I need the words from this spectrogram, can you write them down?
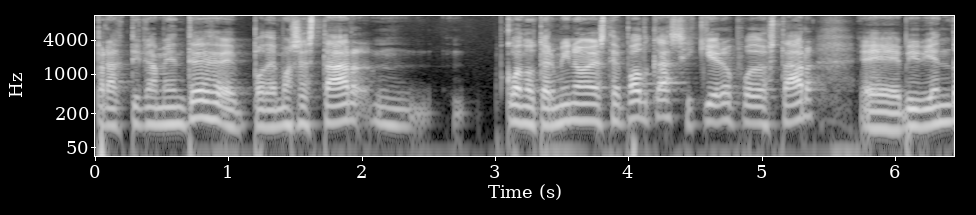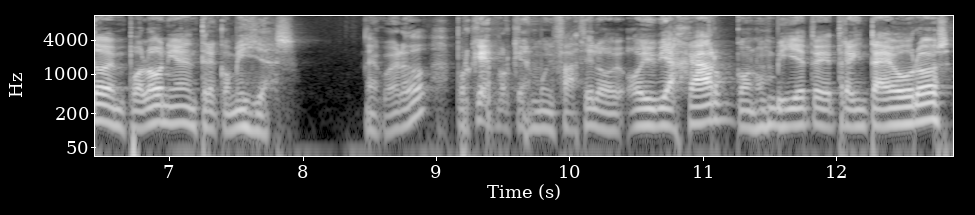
prácticamente eh, podemos estar mm, cuando termino este podcast, si quiero, puedo estar viviendo en Polonia, entre comillas. ¿De acuerdo? ¿Por qué? Porque es muy fácil. Hoy viajar con un billete de 30 euros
